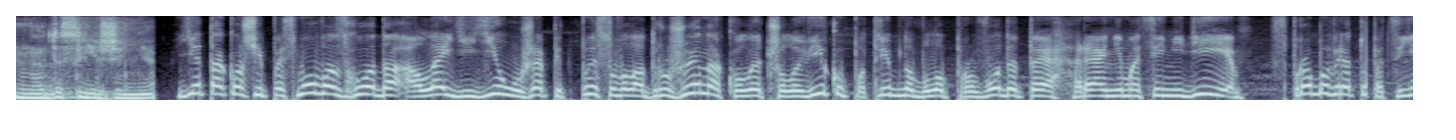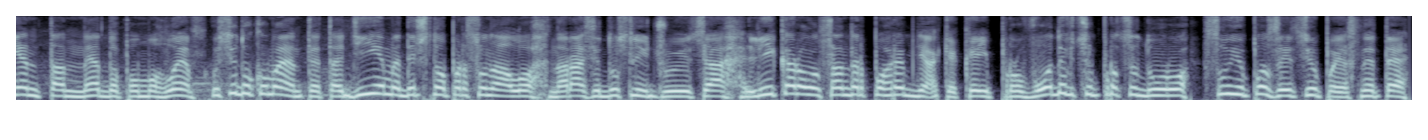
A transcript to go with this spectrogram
дослідження. Є також і письмова згода, але її уже підписувала дружина, коли чоловіку потрібно було проводити реанімаційні дії. Спроби врятувати пацієнта не допомогли. Усі документи та дії медичного персоналу наразі досліджуються. Лікар Олександр Погребняк, який проводив цю процедуру, свою позицію пояснити.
